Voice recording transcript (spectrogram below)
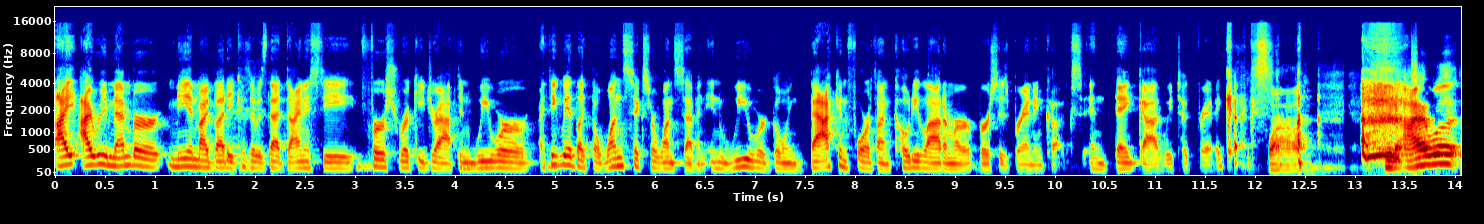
I I remember me and my buddy because it was that dynasty first rookie draft, and we were I think we had like the one six or one seven, and we were going back and forth on Cody Latimer versus Brandin Cooks, and thank God we took Brandin Cooks. wow. Dude, I will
